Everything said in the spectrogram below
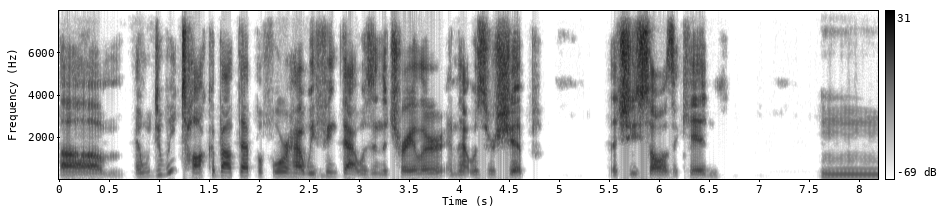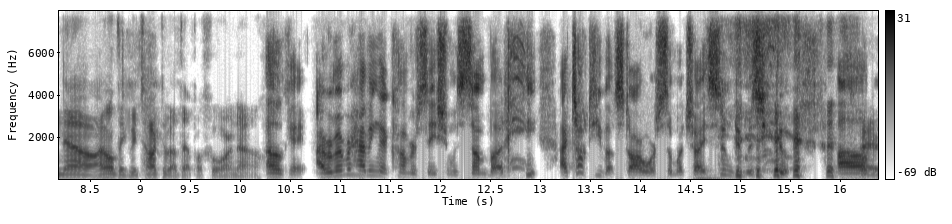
Um, and did we talk about that before? How we think that was in the trailer and that was her ship that she saw as a kid. No, I don't think we talked about that before. No. Okay, I remember having that conversation with somebody. I talked to you about Star Wars so much, I assumed it was you. Um, fair.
